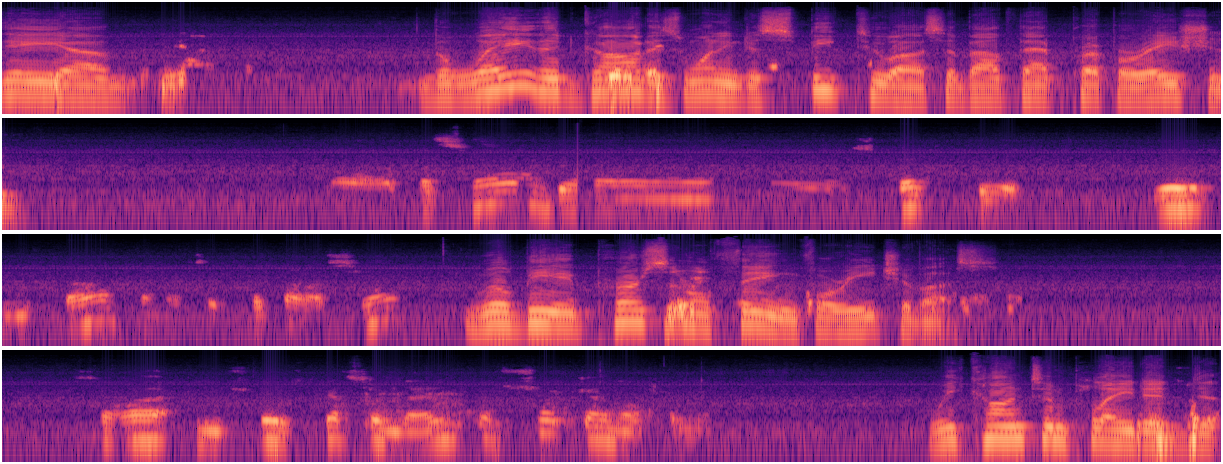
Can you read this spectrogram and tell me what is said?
The um, the way that God is wanting to speak to us about that preparation La façon dont euh, je crois que Dieu nous parle pendant cette préparation will be a personal thing for each of us. Sera une chose personnelle pour chacun d'entre nous. We contemplated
